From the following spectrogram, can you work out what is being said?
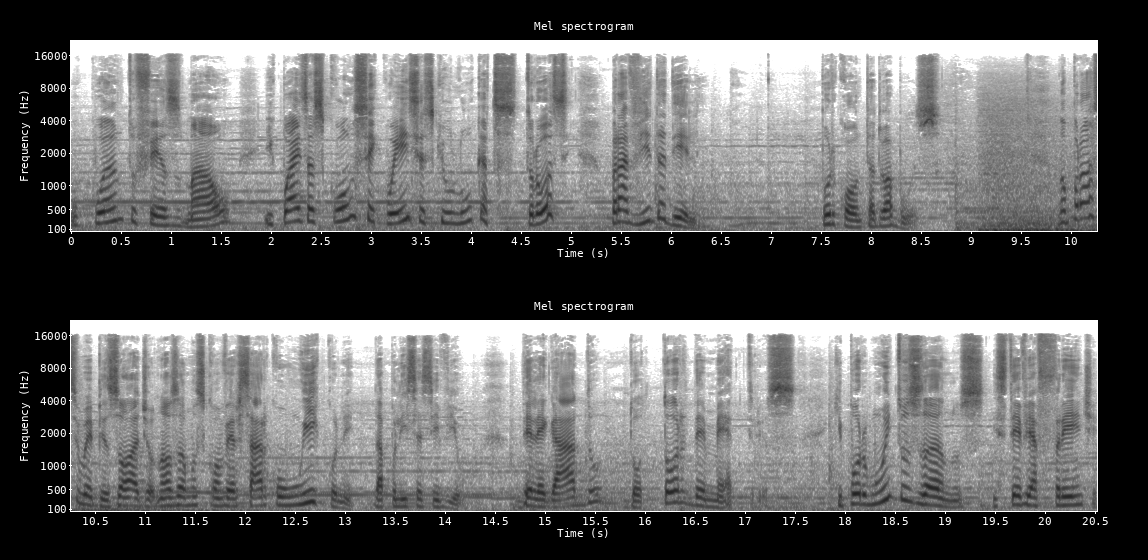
o quanto fez mal e quais as consequências que o Lucas trouxe para a vida dele por conta do abuso. No próximo episódio, nós vamos conversar com um ícone da Polícia Civil delegado Dr. Demétrios, que por muitos anos esteve à frente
